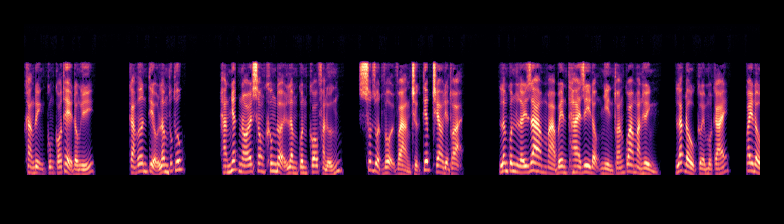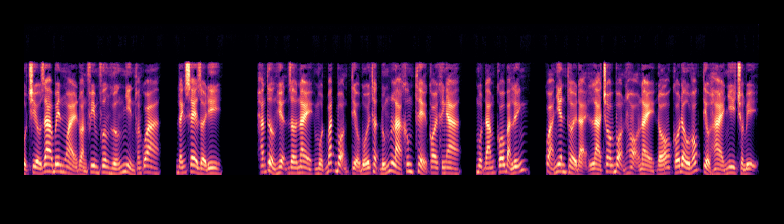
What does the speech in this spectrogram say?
Khẳng định cũng có thể đồng ý. Cảm ơn tiểu lâm thúc thúc. Hàn nhất nói xong không đợi lâm quân có phản ứng, sốt ruột vội vàng trực tiếp treo điện thoại. Lâm quân lấy ra mà bên thai di động nhìn thoáng qua màn hình, lắc đầu cười một cái, quay đầu chiều ra bên ngoài đoàn phim phương hướng nhìn thoáng qua, đánh xe rời đi. Hắn tưởng hiện giờ này một bắt bọn tiểu bối thật đúng là không thể coi khinh a, một đám có bản lĩnh, quả nhiên thời đại là cho bọn họ này đó có đầu vóc tiểu hài nhi chuẩn bị,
